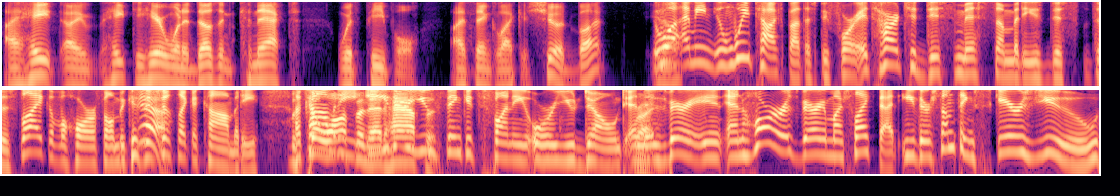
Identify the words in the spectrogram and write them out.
I hate I hate to hear when it doesn't connect with people. I think like it should, but you Well, know. I mean, we talked about this before. It's hard to dismiss somebody's dis- dislike of a horror film because Yeah. it's just like a comedy. But a so comedy, often that either you think it's funny or you don't, and Right. there's very and horror is very much like that. Either something scares you,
